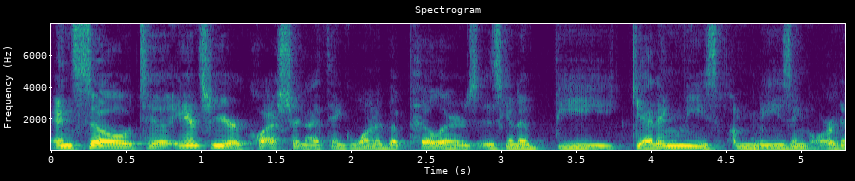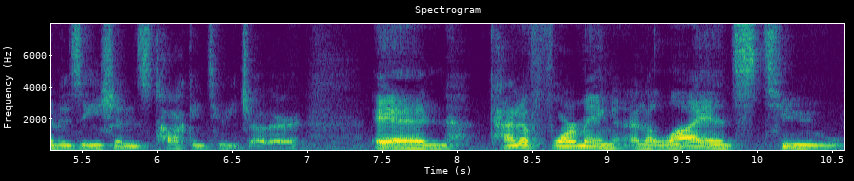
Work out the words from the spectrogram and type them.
And so, to answer your question, I think one of the pillars is going to be getting these amazing organizations talking to each other and kind of forming an alliance to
